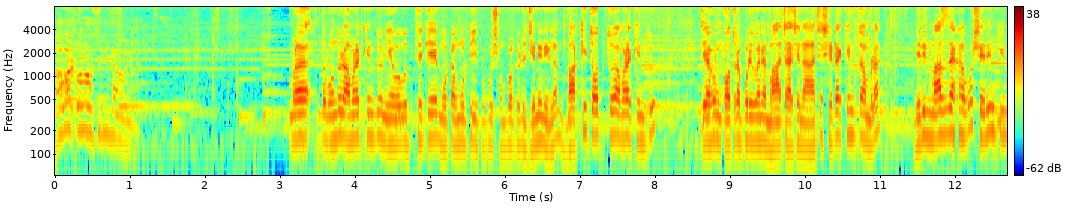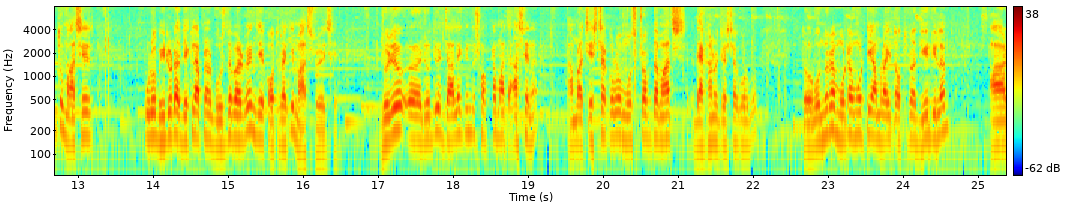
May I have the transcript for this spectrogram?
আমার কোনো অসুবিধা হবে না। আমরা তো বন্ধুরা আমরা কিন্তু নিয়াবাবুর থেকে মোটামুটি পুকুর সম্পর্কে একটু জেনে নিলাম। বাকি তথ্য আমরা কিন্তু যেরকম কতটা পরিমাণে মাছ আছে না আছে সেটা কিন্তু আমরা যেদিন মাছ দেখাবো সেদিন কিন্তু মাছের পুরো ভিডিওটা দেখলে আপনারা বুঝতে পারবেন যে কতটা কি মাছ রয়েছে। যদিও যদিও জালে কিন্তু সবটা মাছ আসে না, আমরা চেষ্টা করব মোস্ট অফ দ্য মাছ দেখানোর চেষ্টা করব। তো বন্ধুরা, মোটামুটি আমরা এই তথ্যটা দিয়ে দিলাম। আর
